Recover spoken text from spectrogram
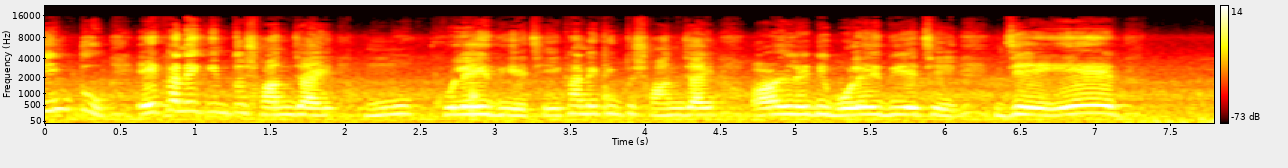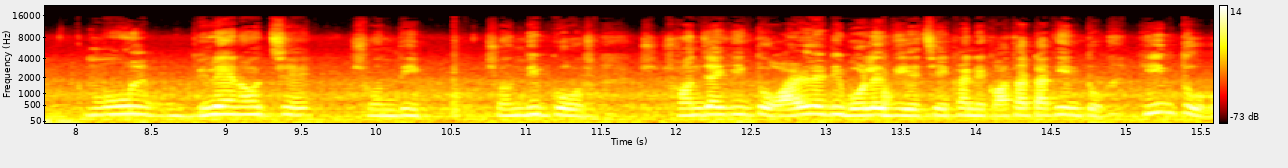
কিন্তু এখানে কিন্তু সঞ্জয় মুখ খুলেই দিয়েছে। এখানে কিন্তু সঞ্জয় অলরেডি বলেই দিয়েছে যে এর মূল ভিলেন হচ্ছে সন্দীপ সন্দীপ ঘোষ। সঞ্জয় কিন্তু অলরেডি বলে দিয়েছে এখানে কথাটা কিন্তু। কিন্তু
